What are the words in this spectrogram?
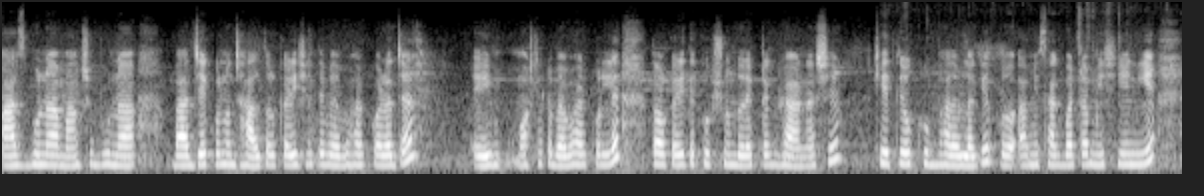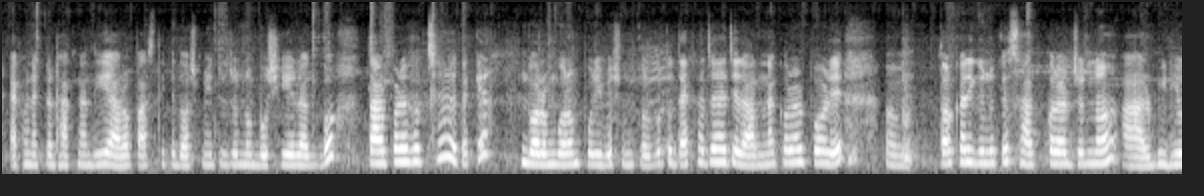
মাছ ভুনা, মাংস ভুনা বা যে কোনো ঝাল তরকারির সাথে ব্যবহার করা যায়। এই মশলাটা ব্যবহার করলে তরকারিতে খুব সুন্দর একটা ঘ্রাণ আসে। খেতেও খুব ভালো লাগে। তো আমি শাকবাটা মিশিয়ে নিয়ে এখন একটা ঢাকনা দিয়ে আরও পাঁচ থেকে দশ মিনিটের জন্য বসিয়ে রাখব। তারপরে হচ্ছে এটাকে গরম গরম পরিবেশন করব। তো দেখা যায় যে রান্না করার পরে তরকারিগুলোকে সার্ভ করার জন্য আর ভিডিও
